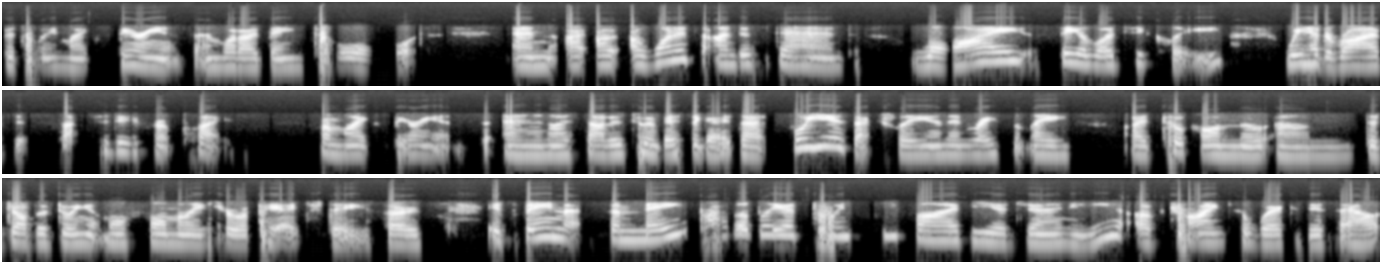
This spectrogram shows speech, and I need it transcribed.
between my experience and what I'd been taught. And I, I, I wanted to understand why theologically we had arrived at such a different place from my experience. And I started to investigate that for years actually. And then recently I took on the, um, the job of doing it more formally through a PhD. So it's been, for me, probably a 25 year journey of trying to work this out,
